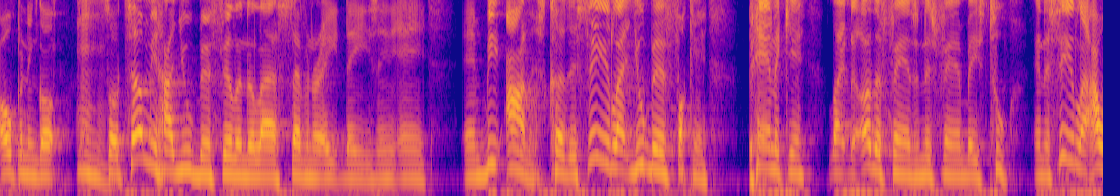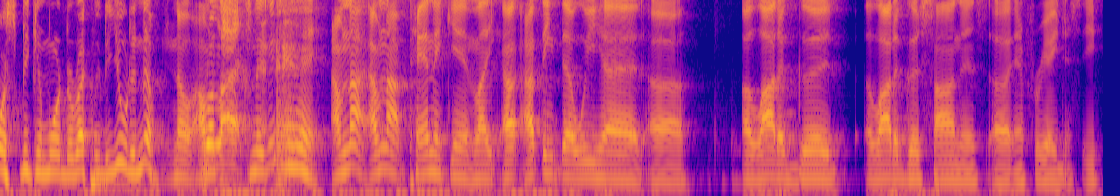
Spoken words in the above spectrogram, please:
opening up. Mm-hmm. So tell me how you've been feeling the last seven or eight days and and, and be honest because it seems like you've been fucking panicking like the other fans in this fan base too. And it seems like I was speaking more directly to you than them. No, I'm, relax, nigga. I'm not. I'm not panicking. Like I, I think that we had uh, a lot of good, a lot of good signings uh, in free agency.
